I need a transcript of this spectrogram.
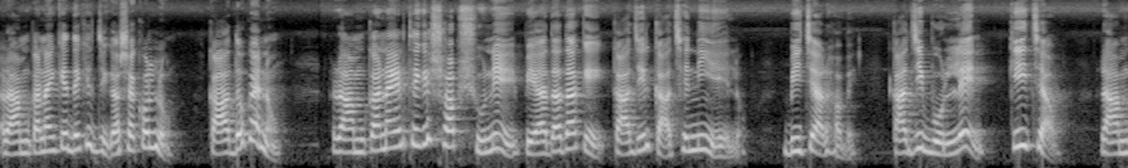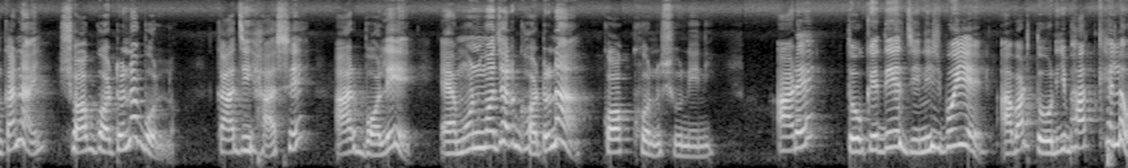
রামকানাইকে দেখে জিজ্ঞাসা করল, কাঁদো কেন? রামকানাইয়ের থেকে সব শুনে পেয়াদা তাকে কাজীর কাছে নিয়ে এলো। বিচার হবে। কাজী বললেন, কি চাও? রামকানাই সব ঘটনা বলল। কাজী হাসে আর বলে, এমন মজার ঘটনা কখনো শুনিনি। আরে, তোকে দিয়ে জিনিস বইয়ে আবার তোরই ভাত খেলো?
